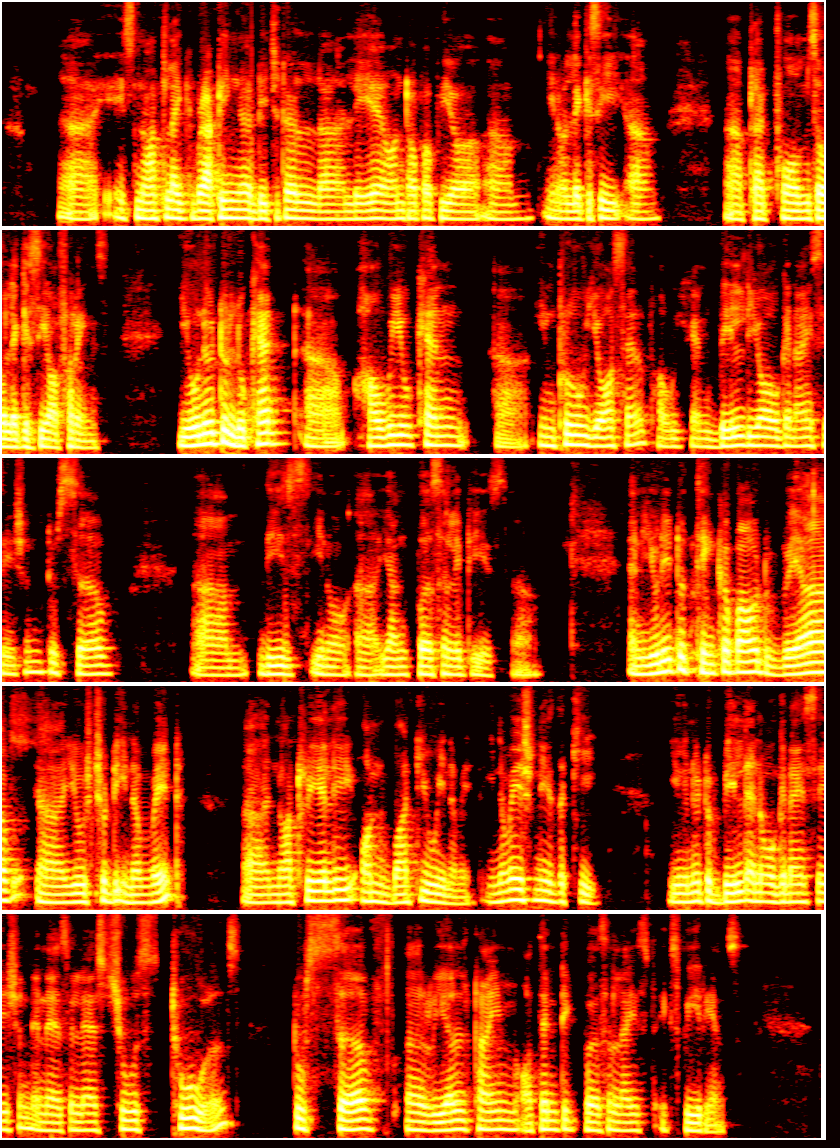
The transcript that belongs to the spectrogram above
it's not like wrapping a digital layer on top of your um, you know legacy platforms or legacy offerings. You need to look at how you can uh, improve yourself, how you can build your organization to serve um, these, you know, uh, young personalities. Uh, and you need to think about where uh, you should innovate, uh, not really on what you innovate. Innovation is the key. You need to build an organization and as well as choose tools to serve a real-time, authentic, personalized experience.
